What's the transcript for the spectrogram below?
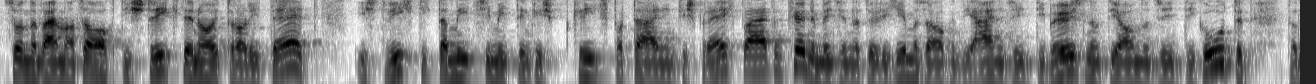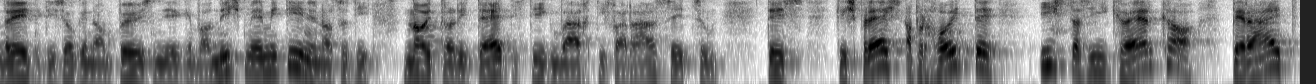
sondern weil man sagt, die strikte Neutralität ist wichtig, damit sie mit den Kriegsparteien im Gespräch bleiben können. Wenn sie natürlich immer sagen, die einen sind die Bösen und die anderen sind die Guten, dann reden die sogenannten Bösen irgendwann nicht mehr mit ihnen. Also die Neutralität ist irgendwo auch die Voraussetzung des Gesprächs. Aber heute ist das IQRK bereit,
